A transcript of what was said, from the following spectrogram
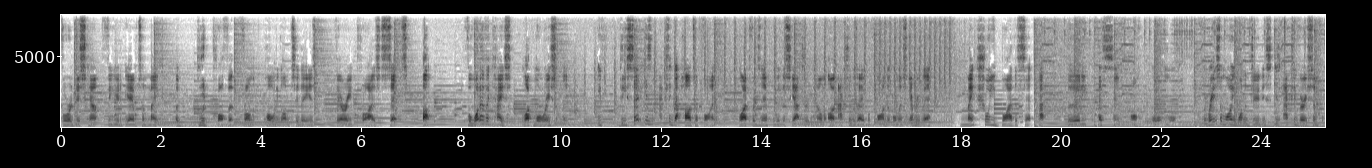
for a discount for you to be able to make a good profit from holding on to these very prized sets. But for whatever case, like more recently, if the set isn't actually that hard to find, like for example with the Scout Troop helmet, I actually was able to find it almost everywhere, make sure you buy the set at 30% off or more. The reason why you want to do this is actually very simple.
